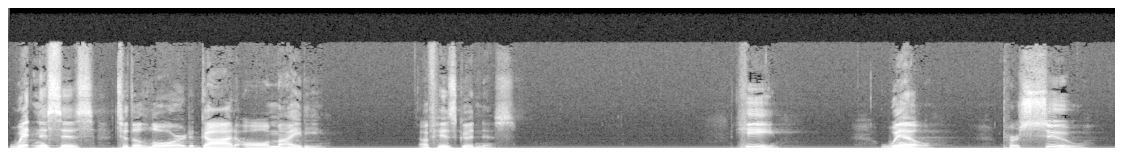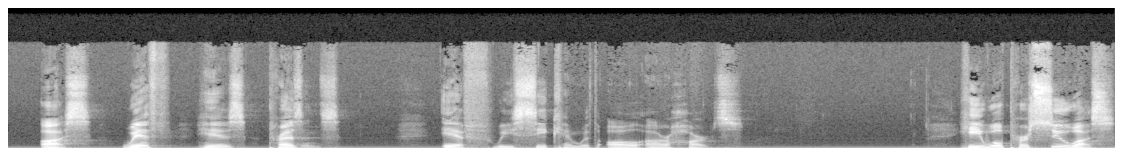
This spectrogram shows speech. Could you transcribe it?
witnesses to the Lord God Almighty of his goodness. He will pursue us with his presence if we seek him with all our hearts. He will pursue us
